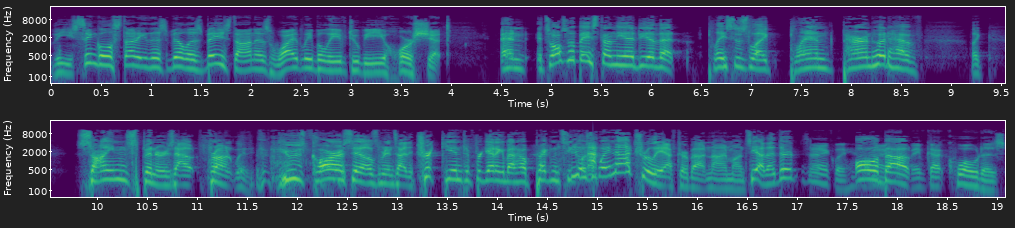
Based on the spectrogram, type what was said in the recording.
the single study this bill is based on is widely believed to be horseshit. And it's also based on the idea that places like Planned Parenthood have like sign spinners out front with used car salesmen inside to trick you into forgetting about how pregnancy goes away naturally after about nine months. Yeah, that- they're Exactly. All Exactly. about They've got quotas.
